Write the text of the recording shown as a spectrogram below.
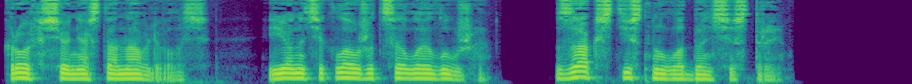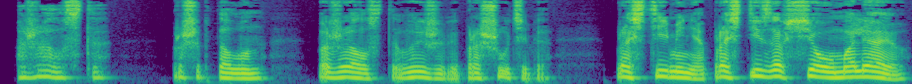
кровь все не останавливалась. Ее натекла уже целая лужа. Зак стиснул ладонь сестры. «Пожалуйста», — прошептал он, — «пожалуйста, выживи, прошу тебя. Прости меня, прости за все, умоляю».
